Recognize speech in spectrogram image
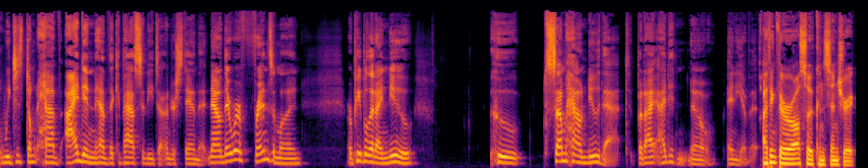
we just don't have. I didn't have the capacity to understand that. Now there were friends of mine or people that I knew who somehow knew that, but I, I didn't know any of it. I think there are also concentric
